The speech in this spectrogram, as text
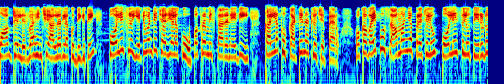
మాక్ డ్రిల్ నిర్వహించి అల్లర్లకు దిగితే పోలీసులు ఎటువంటి చర్యలకు ఉపక్రమిస్తారనేది కళ్ళకు కట్టినట్లు చెప్పారు. ఒకవైపు సామాన్య ప్రజలు పోలీసులు తీరును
